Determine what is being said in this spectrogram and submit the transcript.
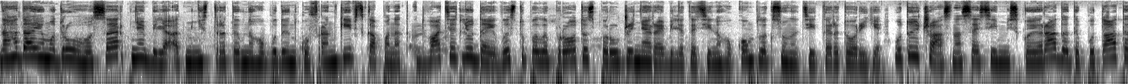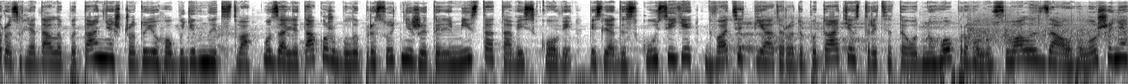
Нагадаємо, 2 серпня біля адміністративного будинку Франківська понад 20 людей виступили проти спорудження реабілітаційного комплексу на цій території. У той час на сесії міської ради депутати розглядали питання щодо його будівництва. У залі також були присутні жителі міста та військові. Після дискусії 25 депутатів з 31 проголосували за оголошення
